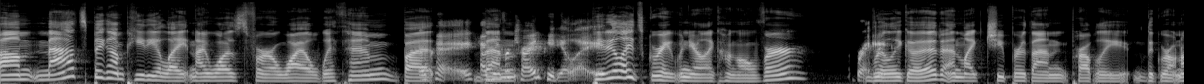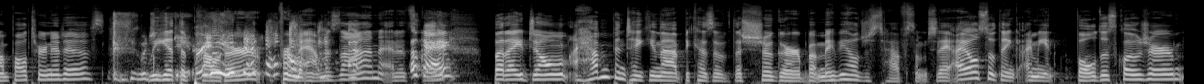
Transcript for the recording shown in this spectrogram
Um, Matt's big on Pedialyte, and I was for a while with him. But Okay. I've never tried Pedialyte. Pedialyte's great when you're like hungover. right. Really good and like cheaper than probably the grown-up alternatives. We get the powder from Amazon, and it's Okay. great. But I don't. I haven't been taking that because of the sugar. But maybe I'll just have some today. I also think. I mean, full disclosure.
